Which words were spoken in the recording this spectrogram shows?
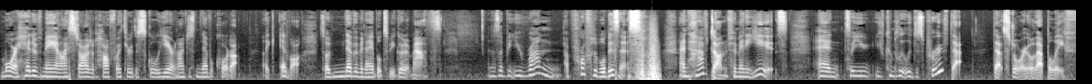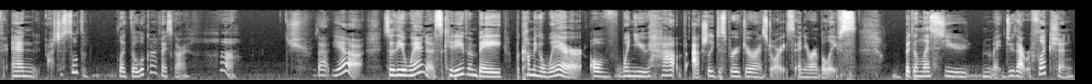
more ahead of me. And I started halfway through the school year, and I just never caught up, like ever. So I've never been able to be good at maths. And I was like, but you run a profitable business and have done for many years, and so you you've completely disproved that that story or that belief. And I just saw the like the look on her face, go, huh that yeah. So the awareness could even be becoming aware of when you have actually disproved your own stories and your own beliefs. But unless you do that reflection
